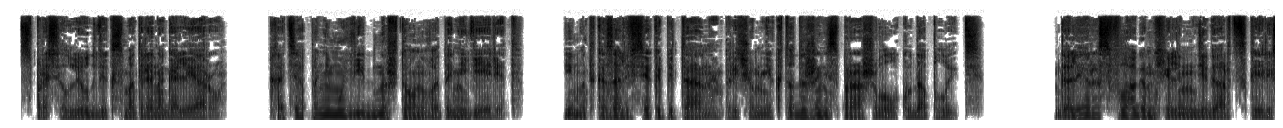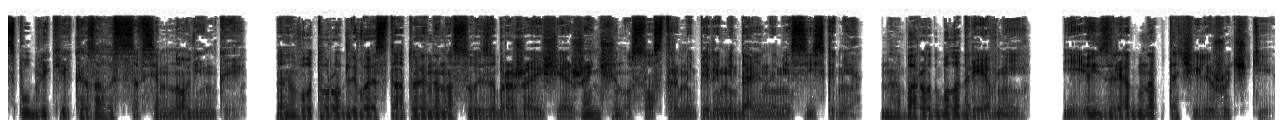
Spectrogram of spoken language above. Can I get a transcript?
— спросил Людвиг, смотря на галеру. Хотя по нему видно, что он в это не верит. Им отказали все капитаны, причем никто даже не спрашивал, куда плыть. Галера с флагом Хелендигардской республики казалась совсем новенькой, а вот уродливая статуя на носу, изображающая женщину с острыми пирамидальными сиськами, наоборот, была древней. Ее изрядно обточили жучки.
